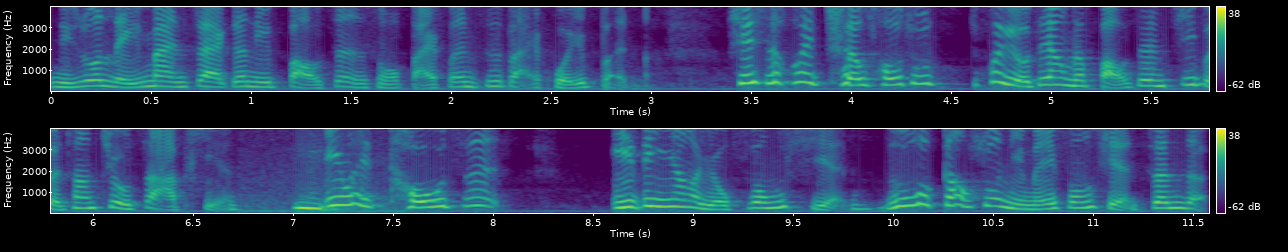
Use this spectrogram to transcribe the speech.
你说雷曼在跟你保证什么百分之百回本，其实会投投出会有这样的保证，基本上就诈骗。因为投资一定要有风险，如果告诉你没风险，真的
